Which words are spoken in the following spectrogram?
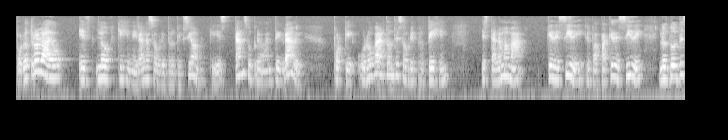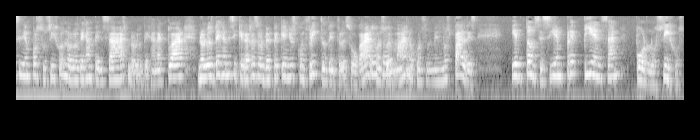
por otro lado, es lo que genera la sobreprotección, que es tan supremamente grave, porque un hogar donde sobreprotegen está la mamá que decide, el papá que decide, los dos deciden por sus hijos, no los dejan pensar, no los dejan actuar, no los dejan ni siquiera resolver pequeños conflictos dentro de su hogar, con su hermano, con sus mismos padres. Y entonces siempre piensan por los hijos.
